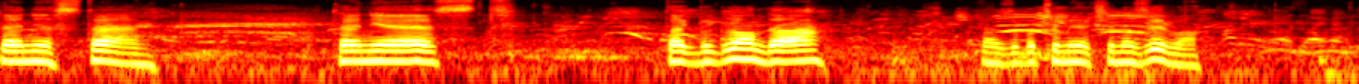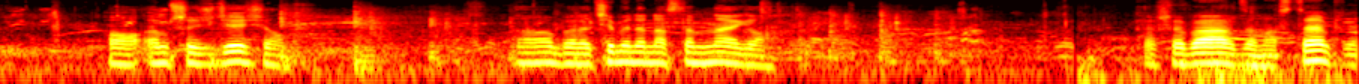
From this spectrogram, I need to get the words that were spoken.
Ten jest ten. Ten jest. Tak wygląda. Zobaczymy jak się nazywa. O, M60. Dobra, lecimy do następnego. Proszę bardzo, następny.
